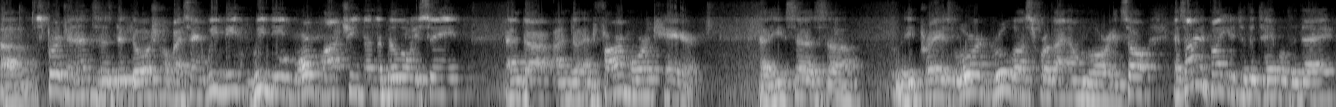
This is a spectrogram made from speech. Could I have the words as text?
uh, Spurgeon ends his devotional by saying, "We need we need more watching than the billowy sea, and uh, and and far more care." Uh, he says uh, he prays, Lord, rule us for thine own glory. And so, as I invite you to the table today,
